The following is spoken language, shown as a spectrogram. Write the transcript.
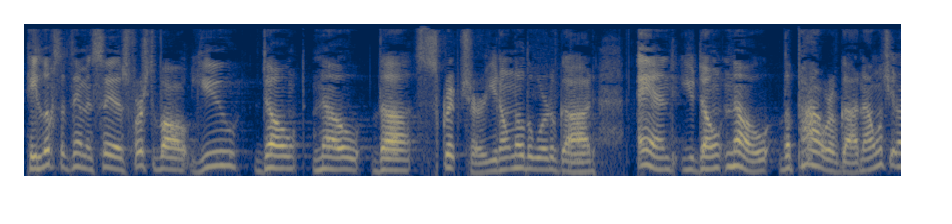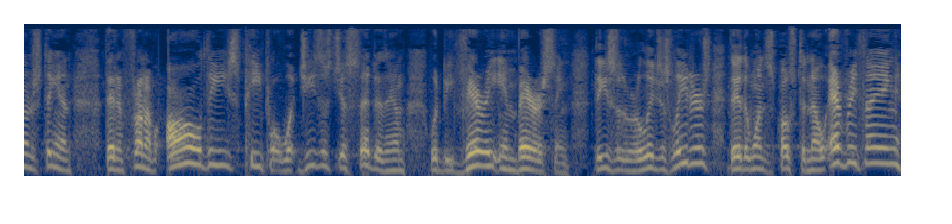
He looks at them and says, First of all, you don't know the Scripture. You don't know the Word of God and you don't know the power of God. Now, I want you to understand that in front of all these people, what Jesus just said to them would be very embarrassing. These are the religious leaders. They're the ones supposed to know everything.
